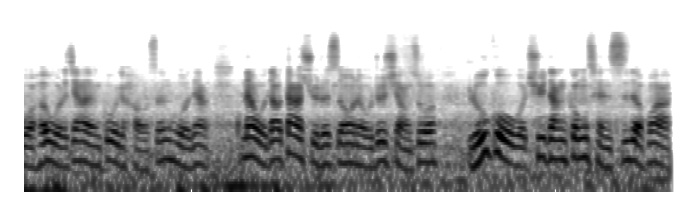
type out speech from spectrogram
我和我的家人过一个好生活。这样，那我到大学的时候呢，我就想说，如果我去当工程师的话，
